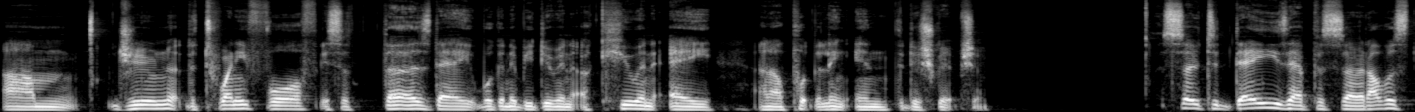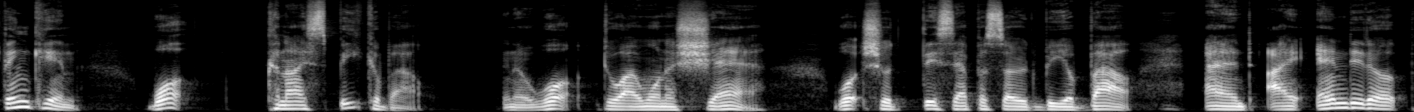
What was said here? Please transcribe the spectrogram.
um, June the 24th, it's a Thursday. We're going to be doing a Q&A and I'll put the link in the description. So today's episode, I was thinking, what can I speak about? You know, what do I want to share? What should this episode be about? And I ended up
